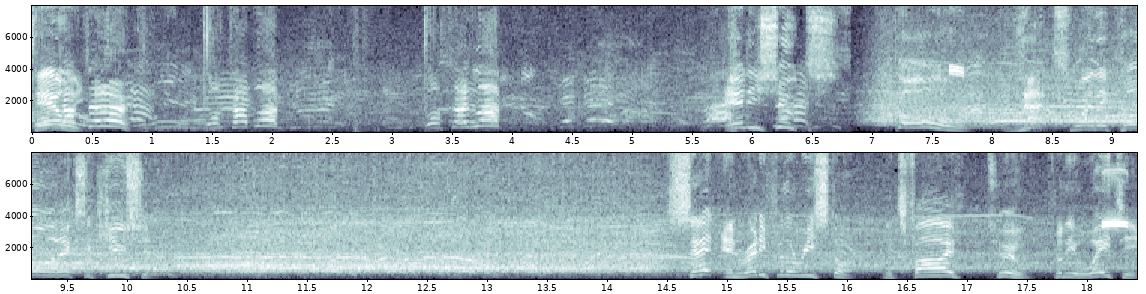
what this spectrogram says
Ball Daly. stop center. Ball stop left. Ball side left. And he shoots. Goal. That's why they call it execution. Set and ready for the restart. It's 5 2 for the away team.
